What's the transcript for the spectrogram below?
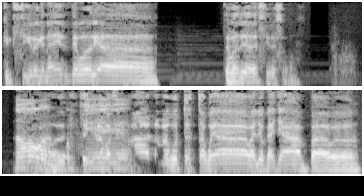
que, sí creo que nadie te podría, te podría decir eso. No, weón, No, porque... es que no pasó mal, no me gustó esta weá, valió callampa, weón.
